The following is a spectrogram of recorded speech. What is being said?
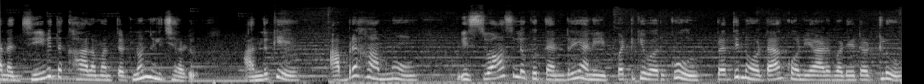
తన జీవిత కాలమంతటను నిలిచాడు. అందుకే అబ్రహాంను విశ్వాసులకు తండ్రి అని ఇప్పటికి వరకు ప్రతి నోట కొనియాడబడేటట్లు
